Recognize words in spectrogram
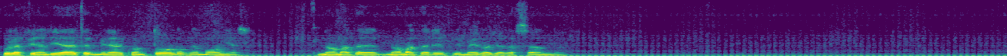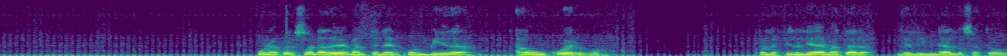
Con la finalidad de terminar con todos los demonios, no mataré, primero a Yarasandha. Una persona debe mantener con vida a un cuervo con la finalidad de matar, de eliminarlos a todos.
